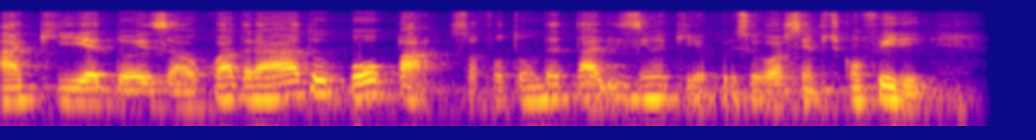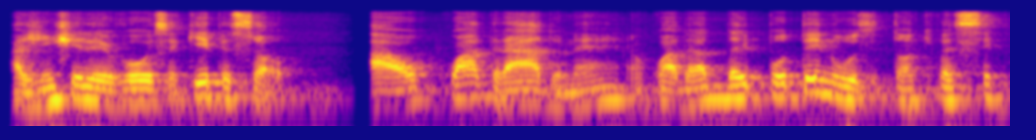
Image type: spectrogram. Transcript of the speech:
aqui é 2a ao quadrado. Opa, só faltou um detalhezinho aqui, é por isso eu gosto sempre de conferir. A gente elevou isso aqui, pessoal, ao quadrado, né? É o quadrado da hipotenusa, então aqui vai ser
